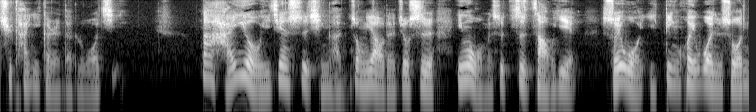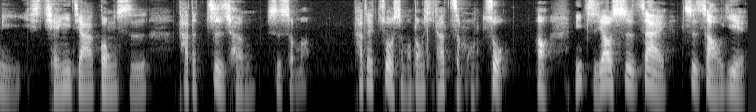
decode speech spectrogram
去看一个人的逻辑，那还有一件事情很重要的，就是因为我们是制造业，所以我一定会问说，你前一家公司它的制程是什么？他在做什么东西？他怎么做？哦，你只要是在制造业，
